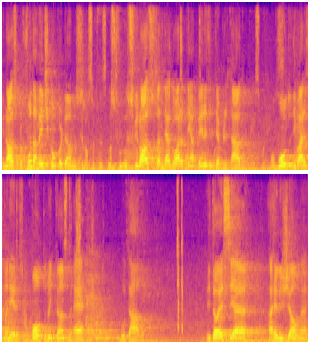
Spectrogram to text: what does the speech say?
e nós profundamente concordamos. Os, os, filósofos até agora têm apenas interpretado o mundo de várias maneiras. O ponto, no entanto, é mudá-lo. Então, essa é a religião né,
